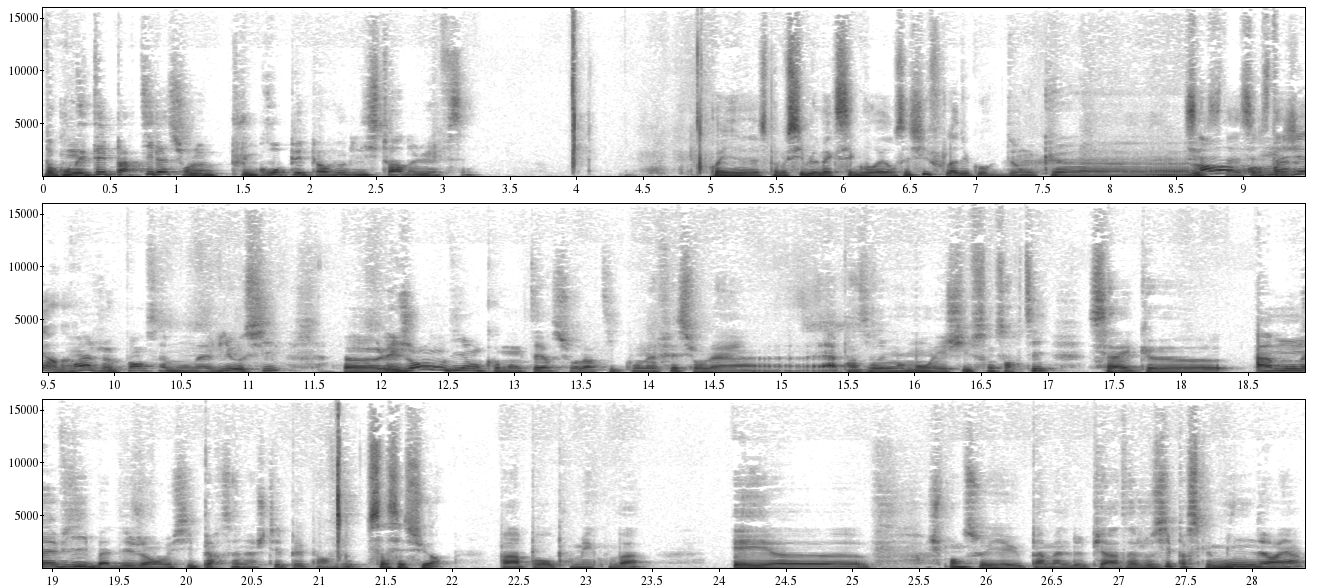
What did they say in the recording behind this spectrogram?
Donc on était parti là sur le plus gros pay-per-view de l'histoire de l'UFC. Oui, c'est pas possible, le mec s'est gouré dans ses chiffres là du coup. Donc euh... C'est non, le sta- c'est le moi- stagiaire, Moi, je pense à mon avis aussi. Euh, les gens ont dit en commentaire sur l'article qu'on a fait sur la, à partir du moment où les chiffres sont sortis, c'est vrai que, à mon avis, bah déjà en Russie, personne n'a acheté le pay-per-view Ça c'est sûr. par rapport au premier combat. Et euh, pff, je pense qu'il y a eu pas mal de piratage aussi parce que mine de rien,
